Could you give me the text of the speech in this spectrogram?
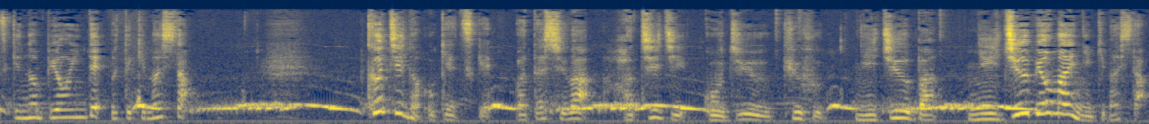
きつけの病院で打ってきました。9時の受付。私は8時59分20番20秒前に行きました。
